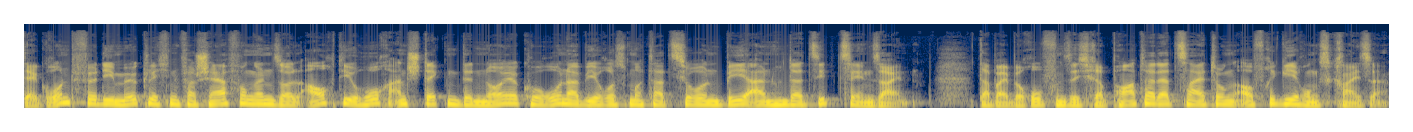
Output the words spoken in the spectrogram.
Der Grund für die möglichen Verschärfungen soll auch die hoch ansteckende neue Coronavirus-Mutation B117 sein. Dabei berufen sich Reporter der Zeitung auf Regierungskreise.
